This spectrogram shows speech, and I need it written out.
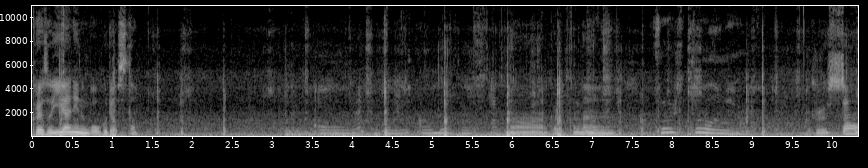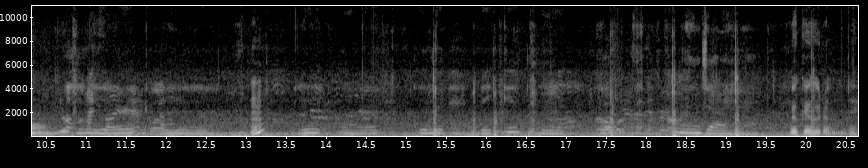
그래서 이한이는 뭐 그렸어? 아 그렇구나. 그랬어. uh, 응? we are 근데 몇개 뭔지 알아? 몇 개 그렸는데?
